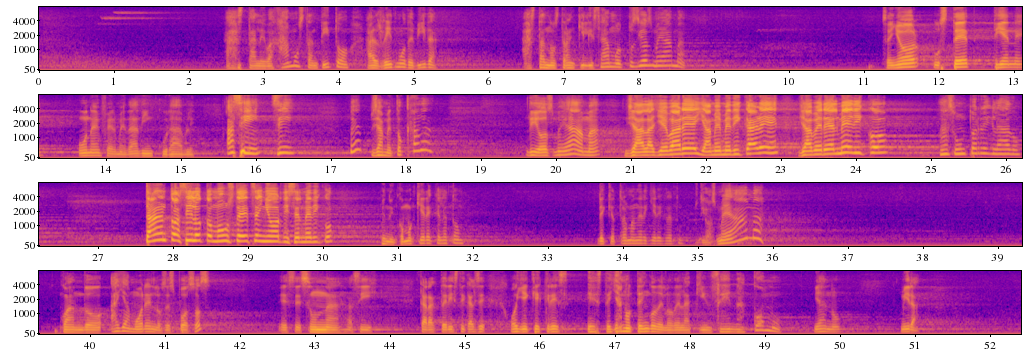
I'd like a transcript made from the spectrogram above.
Hasta le bajamos tantito al ritmo de vida. Hasta nos tranquilizamos. Pues Dios me ama. Señor, usted tiene una enfermedad incurable. Ah, sí, sí. Eh, pues ya me tocaba. Dios me ama, ya la llevaré, ya me medicaré, ya veré al médico, asunto arreglado. Tanto así lo tomó usted, Señor, dice el médico. Bueno, ¿y cómo quiere que la tome? ¿De qué otra manera quiere que la tome? Pues Dios me ama. Cuando hay amor en los esposos, esa es una así característica. Dice, oye, ¿qué crees? Este, ya no tengo de lo de la quincena. ¿Cómo? Ya no. Mira,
